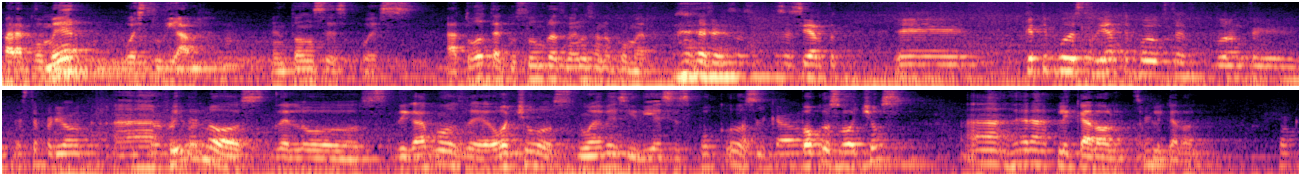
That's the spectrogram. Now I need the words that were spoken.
para comer o estudiaba. Entonces, pues a todo te acostumbras menos a no comer. eso, eso, es cierto. Eh, ¿Qué tipo de estudiante fue usted durante este periodo? Ah, fui de los, de los, digamos, de 8, 9 y 10, pocos, pocos 8. Ah, era aplicador, ¿Sí? aplicador. Ok,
